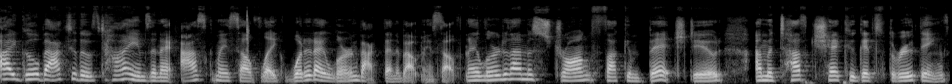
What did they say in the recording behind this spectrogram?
I go back to those times and I ask myself, like, what did I learn back then about myself? And I learned that I'm a strong fucking bitch, dude. I'm a tough chick who gets through things.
